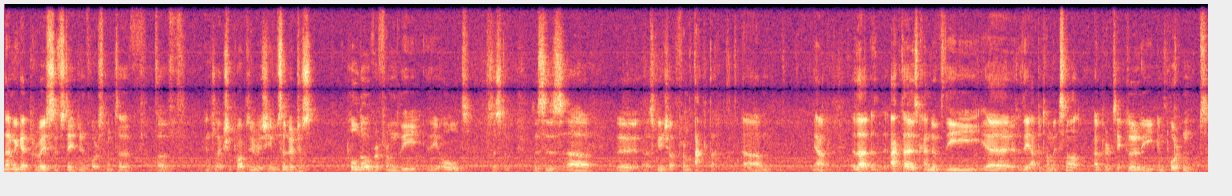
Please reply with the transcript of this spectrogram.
then we get pervasive state enforcement of of intellectual property regimes that are just pulled over from the, the old system. This is uh, the, a screenshot from ACTA. Um, yeah, that, ACTA is kind of the, uh, the epitome. It's not a particularly important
